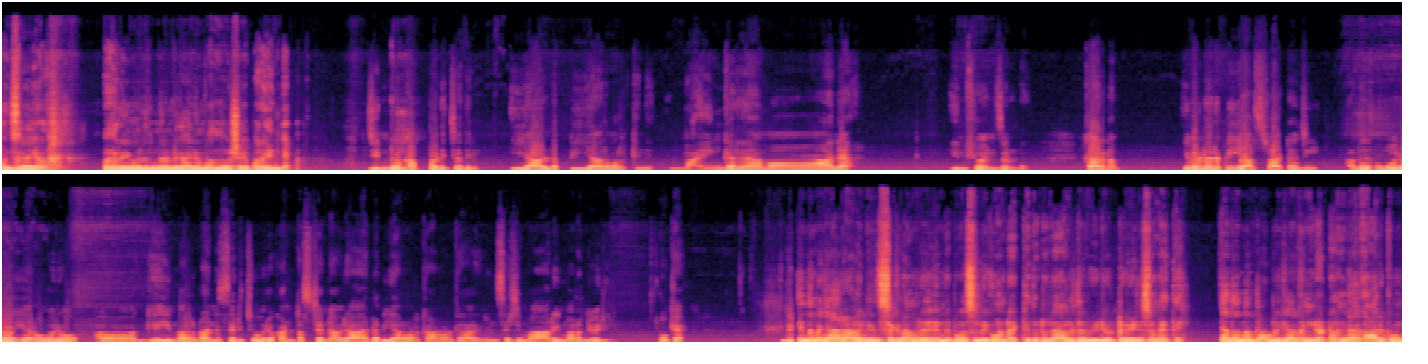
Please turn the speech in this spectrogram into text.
മനസ്സിലായോ? വേറെ ഒരു രണ്ട് കാര്യം വന്നു പക്ഷേ പറയില്ല ജിൻഡോ കപ്പടിച്ചതിൽ ഇയാളുടെ പി ആർ വർക്കിന് ഭയങ്കരമായ ഇൻഫ്ലുവൻസ് ഉണ്ട്. കാരണം ഇവരുടെ ഒരു പി ആർ സ്ട്രാറ്റജി അത് ഓരോ ഇയർ ഓരോ ഗെയിമറിനനുസരിച്ച് ഓരോ കണ്ടസ്റ്റന്റ് അവർ ആരുടെ പി ആർ വർക്കാണ് കൊടുക്കുന്നത് അതിനനുസരിച്ച് മാറി മറിഞ്ഞു വരിക്കും ഓക്കെ ഇന്നിപ്പോൾ ഞാൻ ഒരാളെ ഇൻസ്റ്റാഗ്രാമിൽ എന്നെ പേഴ്സണലി കോൺടാക്ട് ചെയ്തിട്ടുണ്ട് രാവിലത്തെ വീഡിയോ ഇട്ട് കഴിഞ്ഞ സമയത്ത് ഞാൻ ഇതൊന്നും പബ്ലിക് ആക്കണില്ല കേട്ടോ എന്നെ ആർക്കും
